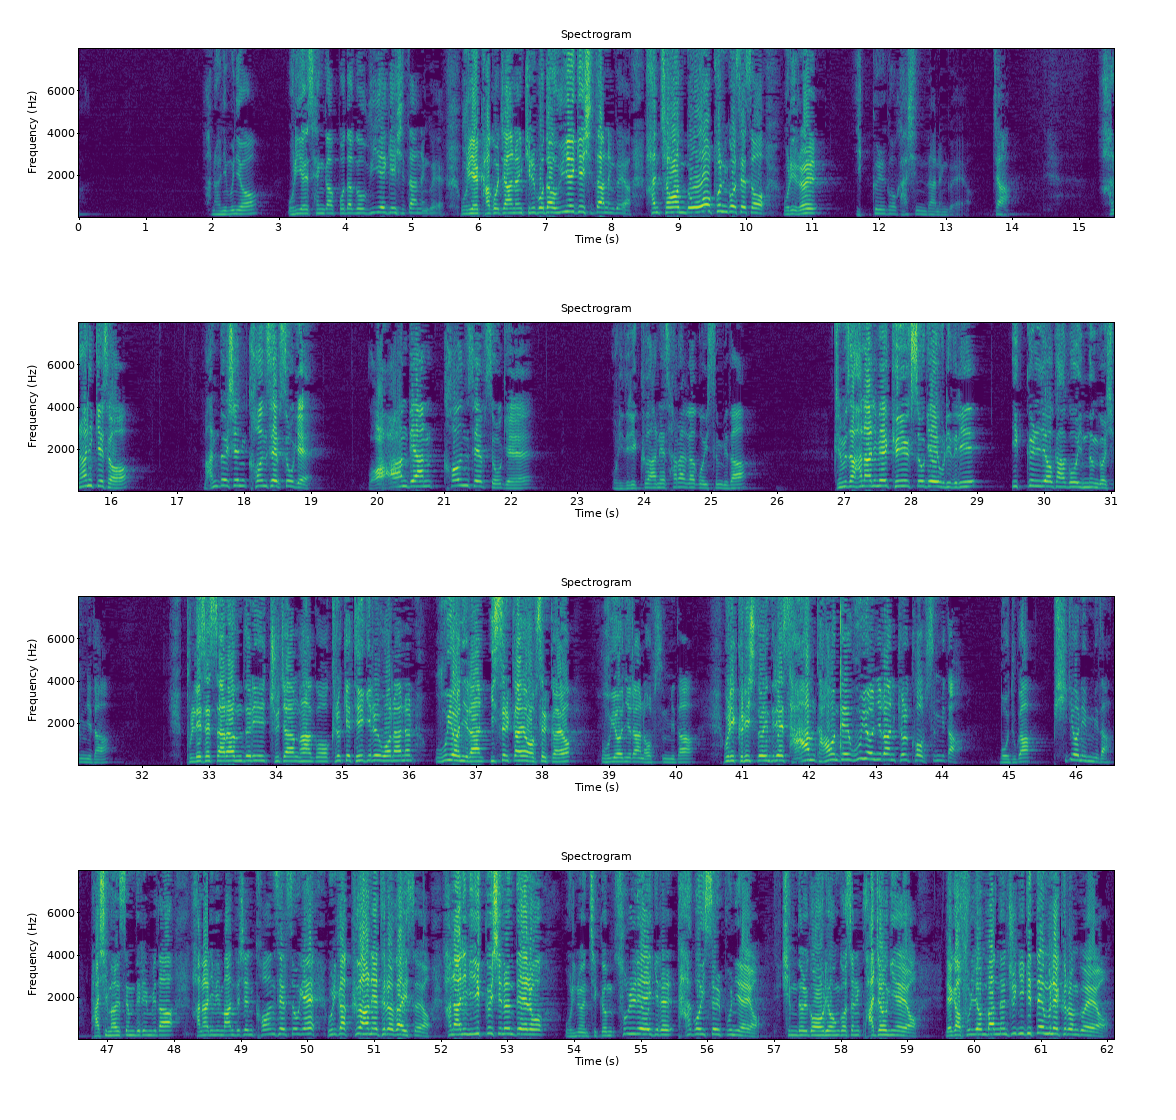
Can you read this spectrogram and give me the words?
하나님은요, 우리의 생각보다 그 위에 계시다는 거예요. 우리의 가고자 하는 길보다 위에 계시다는 거예요. 한 차원 높은 곳에서 우리를 이끌고 가신다는 거예요. 자, 하나님께서 만드신 컨셉 속에 원대한 컨셉 속에 우리들이 그 안에 살아가고 있습니다. 그러면서 하나님의 계획 속에 우리들이 이끌려가고 있는 것입니다. 블레셋 사람들이 주장하고 그렇게 되기를 원하는 우연이란 있을까요? 없을까요? 우연이란 없습니다. 우리 그리스도인들의 삶 가운데 우연이란 결코 없습니다. 모두가 필연입니다. 다시 말씀드립니다. 하나님이 만드신 컨셉 속에 우리가 그 안에 들어가 있어요. 하나님이 이끄시는 대로 우리는 지금 순례의 길을 가고 있을 뿐이에요. 힘들고 어려운 것은 과정이에요. 내가 훈련받는 중이기 때문에 그런 거예요.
